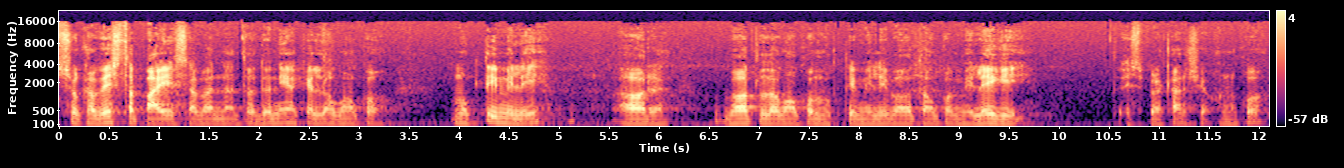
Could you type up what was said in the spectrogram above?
सुख विस्त पाई सबन तो दुनिया के लोगों को मुक्ति मिली और बहुत लोगों को मुक्ति मिली, बहुतों को मिलेगी। तो इस प्रकार से उनको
